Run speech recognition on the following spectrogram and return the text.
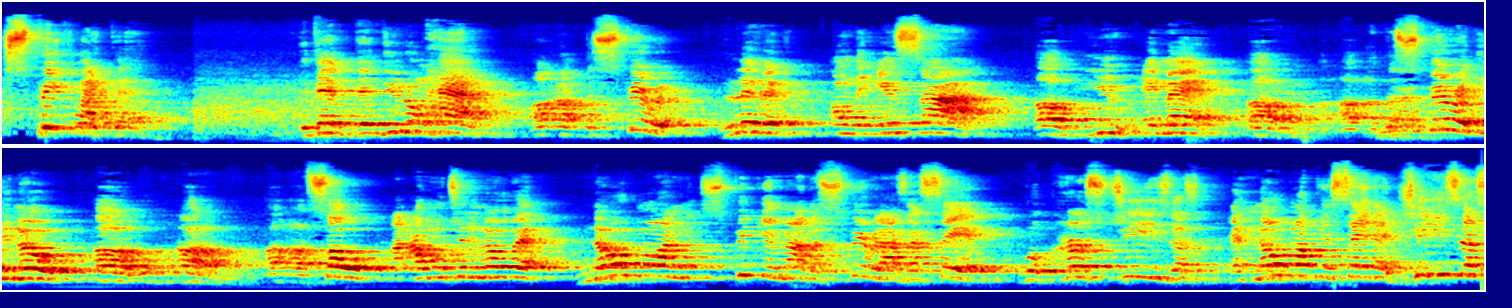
speak like that, then, then you don't have uh, uh, the Spirit living on the inside of you. Amen. Uh, uh, the Spirit, you know, uh, so I, I want you to know that no one speaking by the Spirit, as I said, will curse Jesus, and no one can say that Jesus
